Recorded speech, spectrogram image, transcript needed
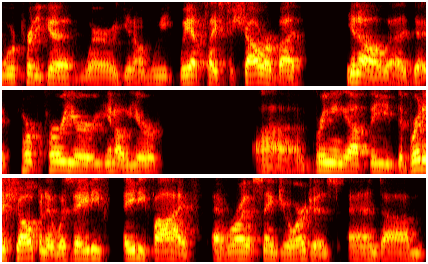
were pretty good where you know we we had a place to shower but you know uh, per, per your you know your uh, bringing up the the British Open. It was 80, 85 at Royal St George's, and um,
